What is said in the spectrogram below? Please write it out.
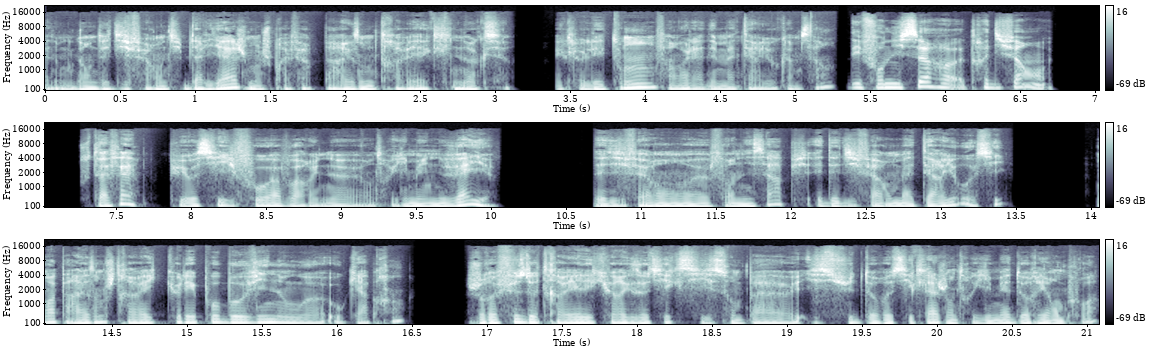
donc dans des différents types d'alliages. Moi, je préfère par exemple travailler avec l'inox, avec le laiton, enfin voilà, des matériaux comme ça. Des fournisseurs euh, très différents. Tout à fait. Puis aussi, il faut avoir une entre guillemets une veille des différents fournisseurs et des différents matériaux aussi. Moi, par exemple, je travaille que les peaux bovines ou, ou caprins. Je refuse de travailler les cuirs exotiques s'ils ne sont pas euh, issus de recyclage, entre guillemets, de réemploi.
